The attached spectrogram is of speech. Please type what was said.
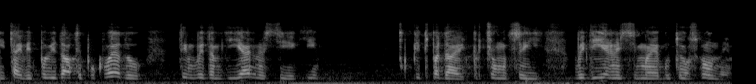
і та відповідати по кведу тим видам діяльності, які підпадають. Причому цей вид діяльності має бути основним.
